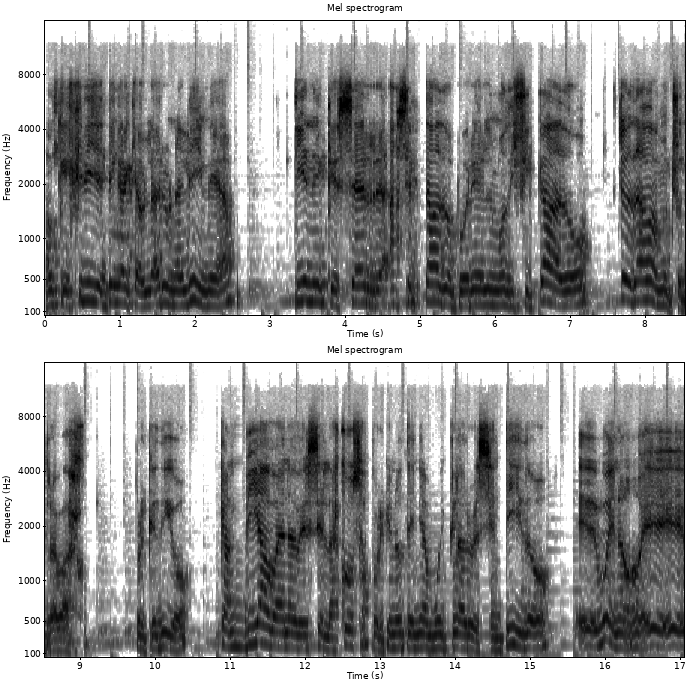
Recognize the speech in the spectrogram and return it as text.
aunque tenga que hablar una línea, tiene que ser aceptado por él, modificado. Esto daba mucho trabajo, porque digo, cambiaban a veces las cosas porque no tenía muy claro el sentido. Eh, bueno, eh,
